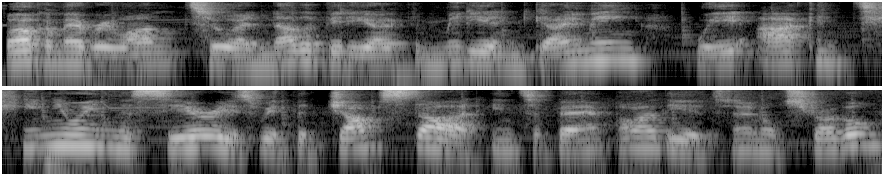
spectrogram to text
Welcome everyone to another video for Midian Gaming. We are continuing the series with the Jumpstart into Vampire the Eternal Struggle.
